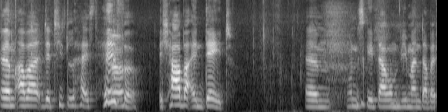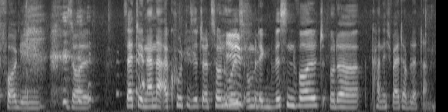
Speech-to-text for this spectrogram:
Ähm, aber der Titel heißt Hilfe, ich habe ein Date. Ähm, und es geht darum, wie man dabei vorgehen soll. Seid ihr in einer akuten Situation, wo ihr es Hilfe. unbedingt wissen wollt, oder kann ich weiterblättern?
